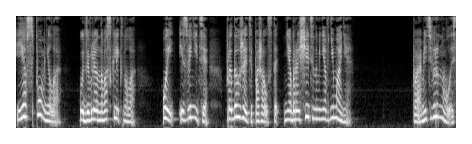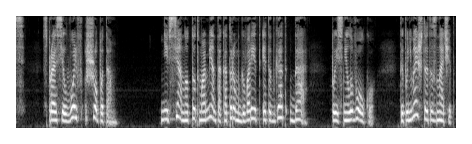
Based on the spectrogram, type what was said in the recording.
Я вспомнила, удивленно воскликнула. «Ой, извините, продолжайте, пожалуйста, не обращайте на меня внимания». «Память вернулась», — спросил Вольф шепотом. «Не вся, но тот момент, о котором говорит этот гад, да», — пояснила Волку. «Ты понимаешь, что это значит?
